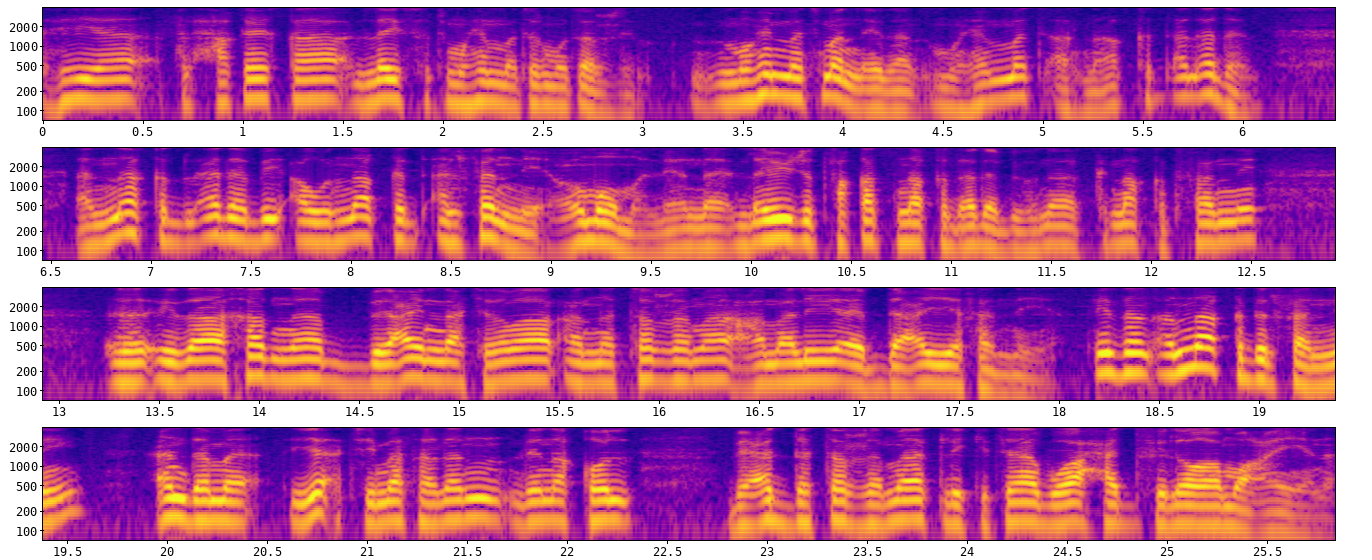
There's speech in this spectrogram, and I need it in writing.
هي في الحقيقة ليست مهمة المترجم. مهمة من إذا؟ مهمة الناقد الأدبي الناقد الأدبي أو الناقد الفني عموما لأن لا يوجد فقط ناقد أدبي هناك ناقد فني. آه، إذا أخذنا بعين الاعتبار أن الترجمة عملية إبداعية فنية. إذا الناقد الفني عندما يأتي مثلا لنقل بعدة ترجمات لكتاب واحد في لغة معينة.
